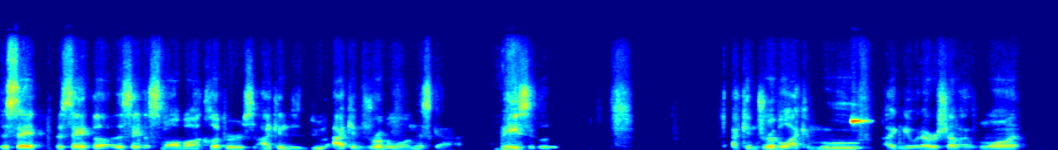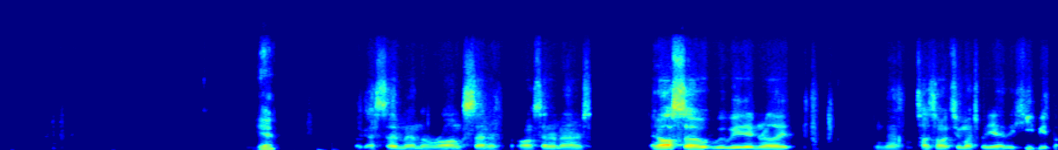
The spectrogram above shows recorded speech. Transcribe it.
this ain't this ain't the this ain't the small ball clippers. I can just do I can dribble on this guy, basically. I can dribble, I can move, I can get whatever shot I want. Yeah. Like I said, man, the wrong center, the wrong center matters. And also, we, we didn't really you know, touch on it too much, but yeah, the Heat beat the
